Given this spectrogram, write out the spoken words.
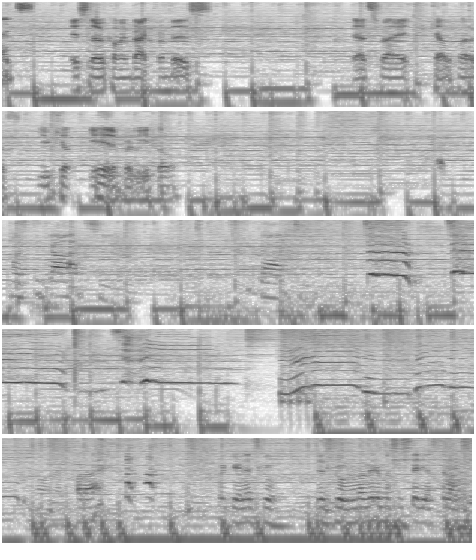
Nice. It's no coming back from this. That's right, Kael'thas. You kill you hit him for lethal. Mastigati. Mastigati. No, non farà. ok, let's go. Let's go, non avere más isteria, stronzo.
